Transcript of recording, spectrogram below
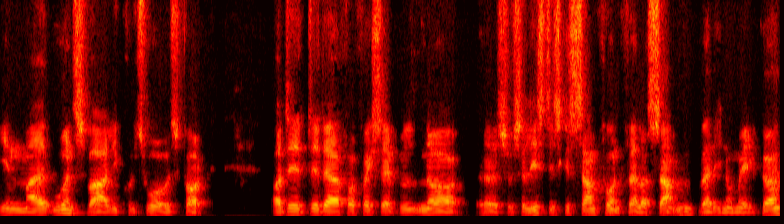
en meget uansvarlig kultur hos folk. Og det, det er derfor for eksempel, når øh, socialistiske samfund falder sammen, hvad de normalt gør,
